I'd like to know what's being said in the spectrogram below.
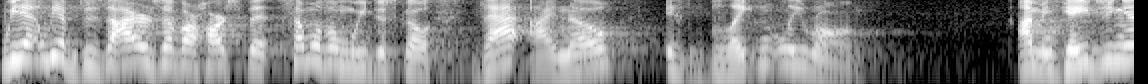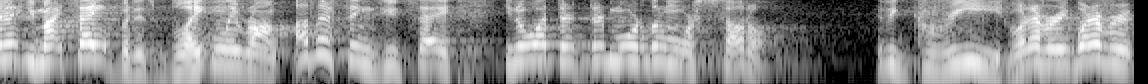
We have, we have desires of our hearts that some of them we just go, that I know is blatantly wrong. I'm engaging in it, you might say, but it's blatantly wrong. Other things you'd say, you know what, they're, they're more, a little more subtle. Maybe greed, whatever, whatever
